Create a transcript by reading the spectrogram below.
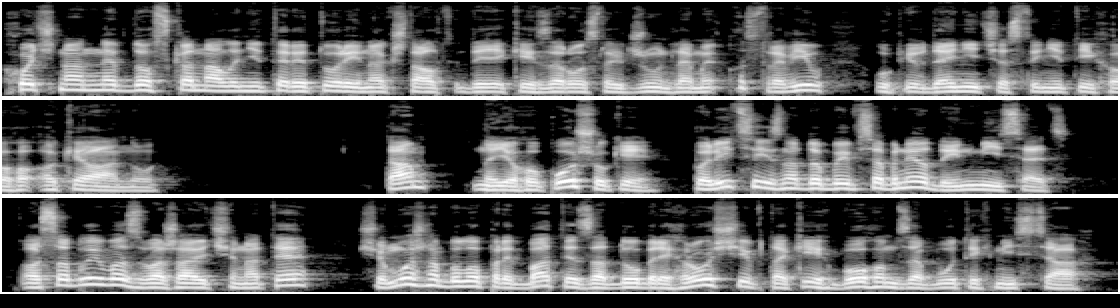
хоч на невдосконалені території на кшталт деяких зарослих джунглями островів у південній частині Тихого океану. Там, на його пошуки, поліції знадобився б не один місяць, особливо зважаючи на те, що можна було придбати за добрі гроші в таких богом забутих місцях.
